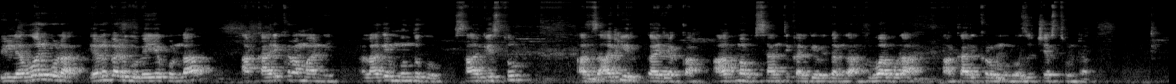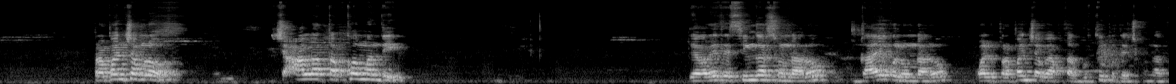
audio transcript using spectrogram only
వీళ్ళెవ్వరు కూడా వెనకడుగు వేయకుండా ఆ కార్యక్రమాన్ని అలాగే ముందుకు సాగిస్తూ ఆ జాకీర్ గారి యొక్క ఆత్మకు శాంతి కలిగే విధంగా దువా కూడా ఆ కార్యక్రమం రోజు చేస్తుంటారు. ప్రపంచంలో చాలా తక్కువ మంది ఎవరైతే సింగర్స్ ఉన్నారో గాయకులు ఉన్నారో వాళ్ళు ప్రపంచవ్యాప్త గుర్తింపు తెచ్చుకున్నారు.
